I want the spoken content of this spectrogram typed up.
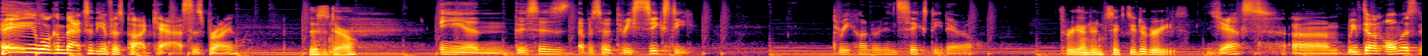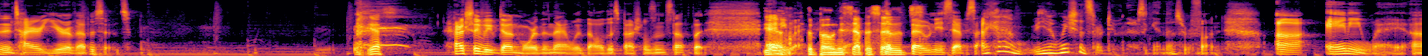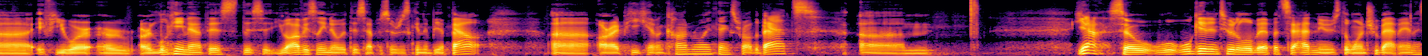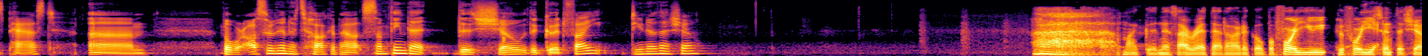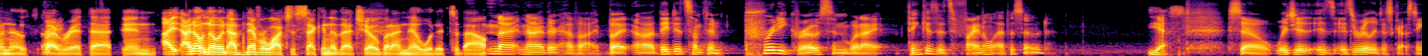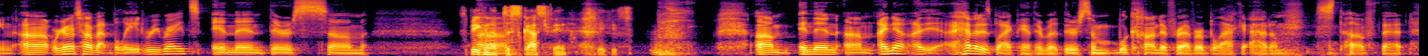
Hey, welcome back to the Infamous Podcast. This is Brian, This is Darryl. and this is episode 360. 360, Darryl. 360 degrees. Yes. Um, we've done almost an entire year of episodes. Yes. Actually, we've done more than that with all the specials and stuff. But Yeah, anyway, the bonus episodes. The bonus episode. I gotta, you know, we should start doing those again. Those were fun. Uh, anyway, uh, if you are, are are looking at this, this you obviously know what this episode is going to be about. Uh, R.I.P. Kevin Conroy. Thanks for all the bats. Um, yeah, so we'll, we'll get into it a little bit, but sad news: the one true Batman has passed. Um, but we're also going to talk about something that the show, The Good Fight. Do you know that show? My goodness, I read that article before you before you Yeah. sent the show notes. I read that, and I, I don't know. I've never watched a second of that show, but I know what it's about. Ni- neither have I. But uh, they did something pretty gross in what I think is its final episode. Yes. So, which is it's, it's really disgusting. Uh, we're gonna talk about Blade rewrites, and then there's some, Speaking Um, of disgusting, um, and then um, I know I, I have it as Black Panther, but there's some Wakanda Forever Black Adam stuff that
